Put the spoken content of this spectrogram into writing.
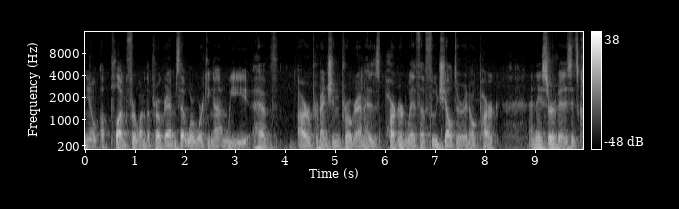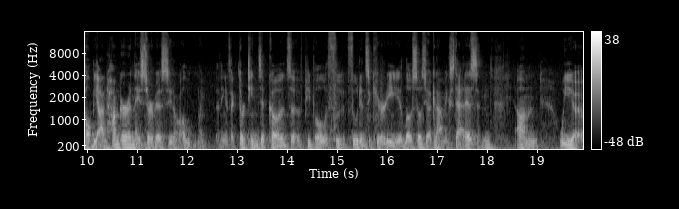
you know a plug for one of the programs that we're working on. We have our prevention program has partnered with a food shelter in Oak Park, and they service. It's called Beyond Hunger, and they service you know a, like I think it's like 13 zip codes of people with food, food insecurity, low socioeconomic status, and um, we uh,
